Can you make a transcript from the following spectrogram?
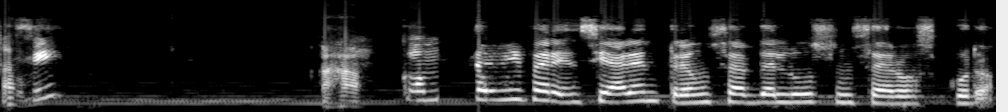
así. Ajá. ¿Cómo se diferenciar entre un ser de luz y un ser oscuro?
